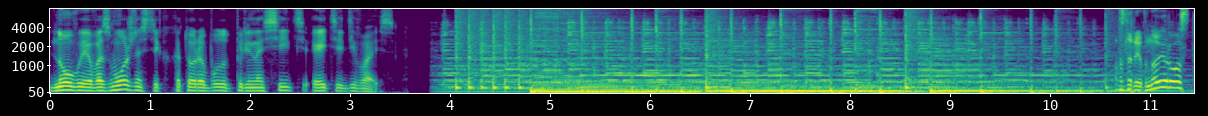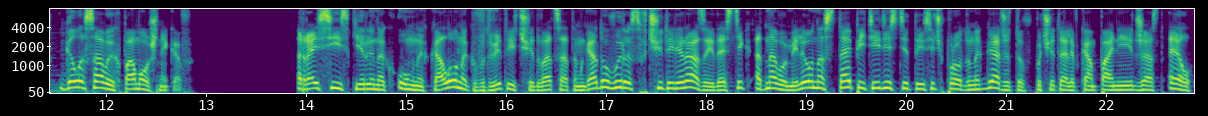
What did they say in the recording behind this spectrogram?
новые возможности, которые будут переносить эти девайсы. Взрывной рост голосовых помощников. Российский рынок умных колонок в 2020 году вырос в 4 раза и достиг 1 миллиона 150 тысяч проданных гаджетов, почитали в компании Just L.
